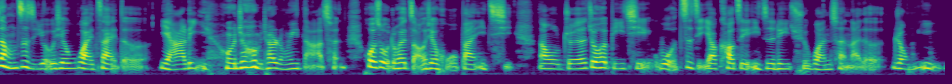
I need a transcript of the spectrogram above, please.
让自己有一些外在的压力，我就会比较容易达成，或者是我就会找一些伙伴一起，那我觉得就会比起我自己要靠自己意志力去完成来的容易。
